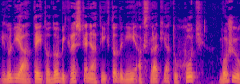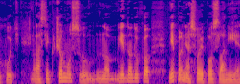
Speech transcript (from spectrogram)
ľudia tejto doby, kresťania týchto dní, ak stratia tú chuť, Božiu chuť, vlastne k čomu sú, no jednoducho neplňa svoje poslanie.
